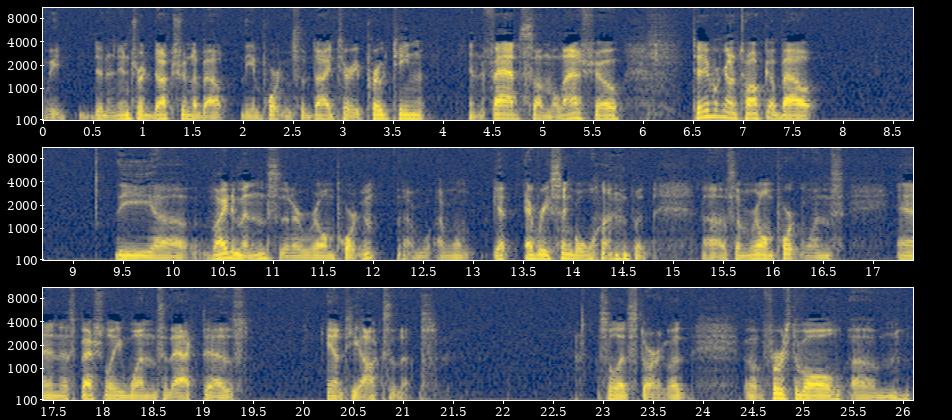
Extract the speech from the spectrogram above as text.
We did an introduction about the importance of dietary protein and fats on the last show. Today we're going to talk about the uh, vitamins that are real important. I won't get every single one, but uh, some real important ones, and especially ones that act as antioxidants. So let's start. Let, uh, first of all, um,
